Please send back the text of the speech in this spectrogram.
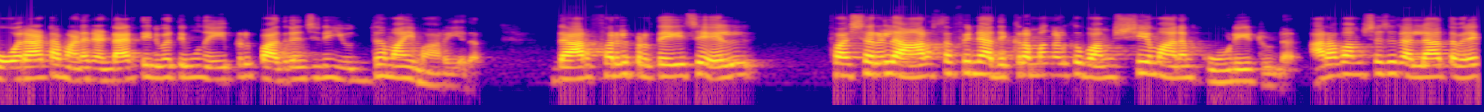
പോരാട്ടമാണ് രണ്ടായിരത്തി ഇരുപത്തി മൂന്ന് ഏപ്രിൽ പതിനഞ്ചിന് യുദ്ധമായി മാറിയത്. ഡാർഫറിൽ പ്രത്യേകിച്ച് എൽ ഫഷറിൽ ആർ എസ് എഫിന്റെ അതിക്രമങ്ങൾക്ക് വംശീയമാനം കൂടിയിട്ടുണ്ട്. അറവംശജരല്ലാത്തവരെ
